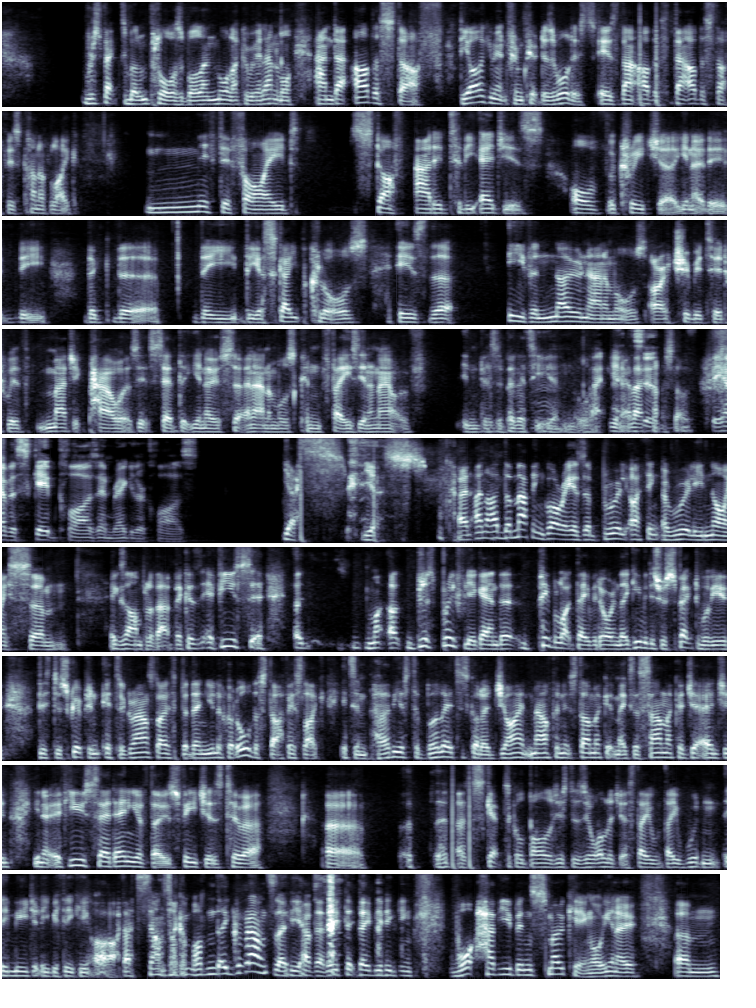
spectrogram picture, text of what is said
respectable and plausible and more like a real animal. And that other stuff, the argument from cryptozoologists is that other that other stuff is kind of like mythified stuff added to the edges of the creature. You know, the the the the the the escape clause is that even known animals are attributed with magic powers. It's said that you know certain animals can phase in and out of invisibility and all that, you know, And that so kind of stuff. They have escape clause and regular clause. Yes, yes, and and uh, the Mapinguari is a brilliant, I think, a really nice um, example of that because if you see, uh, my, uh, just briefly again, that people like David Oren, they give you this respectable view, this description. It's a ground sloth, but then you look at all the stuff. It's like it's impervious to bullets. It's got a giant mouth in its stomach. It makes a sound like a jet engine. You know, if you said any of those features to a a, a skeptical biologist, a zoologist, they they wouldn't immediately be thinking, "Oh, that sounds like a modern day ground sloth." You have that. They th- they'd be thinking, "What have you been smoking?" Or you know, um,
